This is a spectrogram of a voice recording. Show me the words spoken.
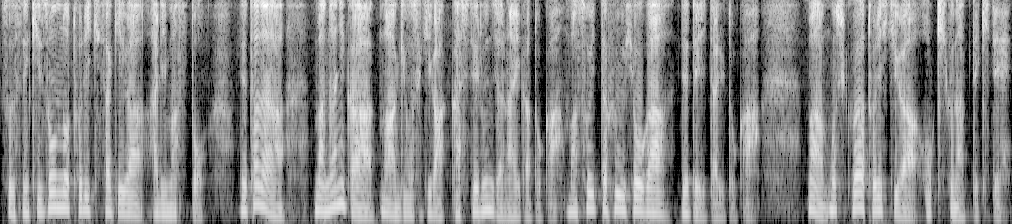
そうですね、既存の取引先がありますと。で、ただ、まあ何か、まあ業績が悪化してるんじゃないかとか、まあそういった風評が出ていたりとか、まあ、もしくは取引が大きくなってきて、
